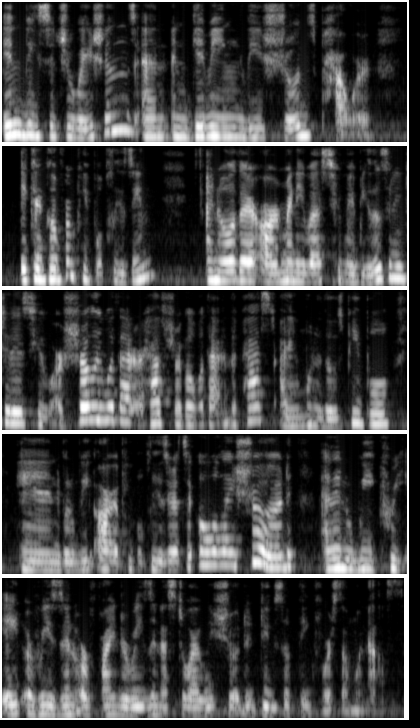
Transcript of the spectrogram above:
in these situations and, and giving these shoulds power? It can come from people pleasing. I know there are many of us who may be listening to this who are struggling with that or have struggled with that in the past. I am one of those people. And when we are a people pleaser, it's like, oh, well, I should. And then we create a reason or find a reason as to why we should do something for someone else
